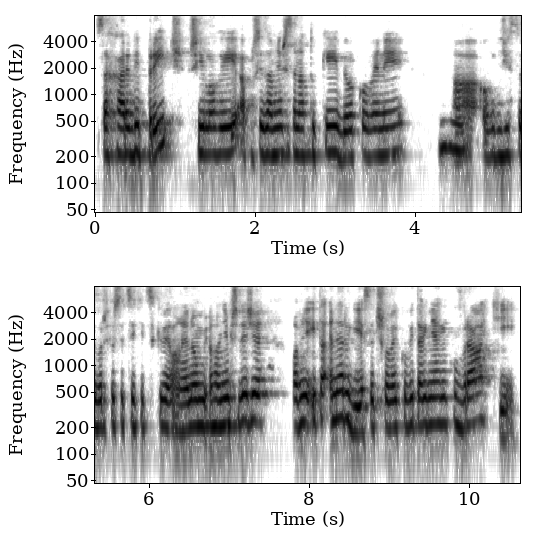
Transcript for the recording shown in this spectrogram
sacharidy pryč, přílohy a prostě zaměř se na tuky, bílkoviny. A uvidíš, že se budeš prostě cítit skvěle. Nejenom, hlavně přijde, že hlavně i ta energie se člověkovi tak nějak jako vrátí.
